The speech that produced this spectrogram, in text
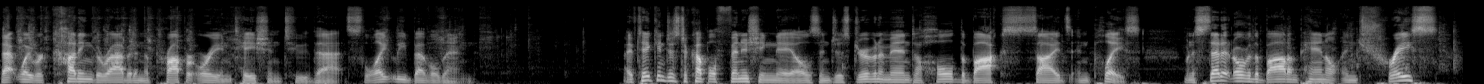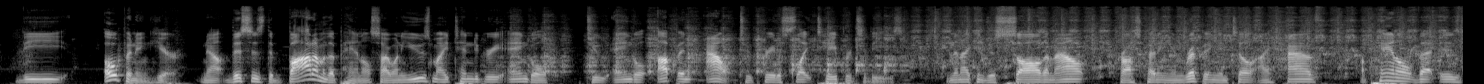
That way we're cutting the rabbet in the proper orientation to that slightly beveled end. I've taken just a couple finishing nails and just driven them in to hold the box sides in place. I'm going to set it over the bottom panel and trace the opening here. Now this is the bottom of the panel so I want to use my 10 degree angle to angle up and out to create a slight taper to these. And then I can just saw them out, cross-cutting and ripping until I have a panel that is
